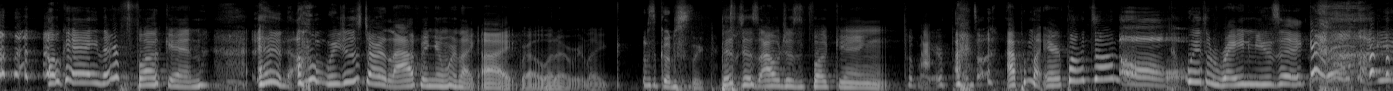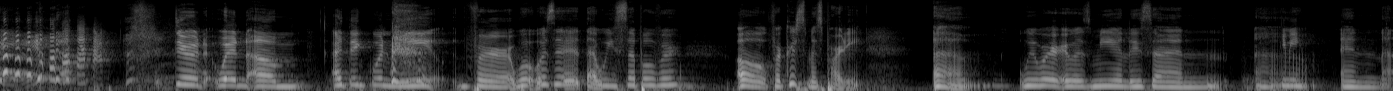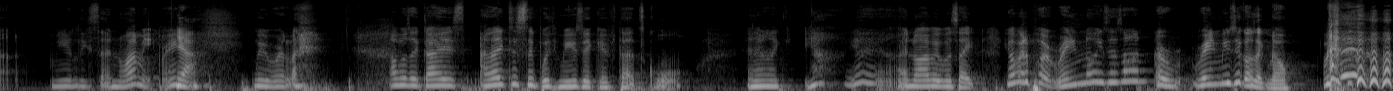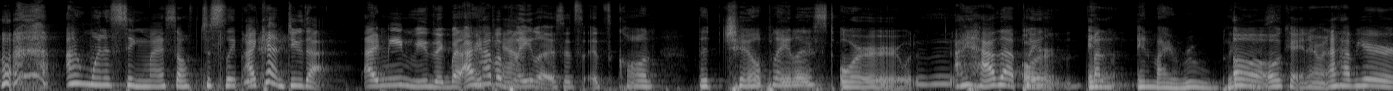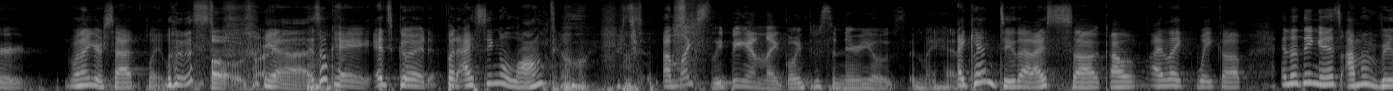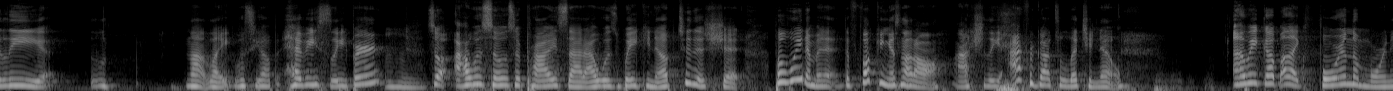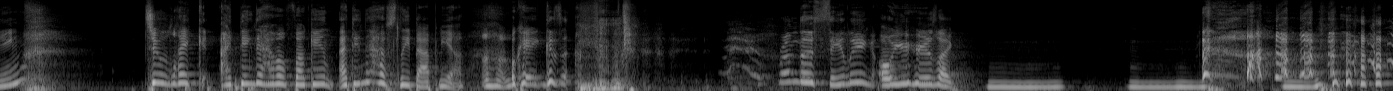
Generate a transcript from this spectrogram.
okay, they're fucking. And we just start laughing and we're like, all right, bro, whatever. Like, Let's go to sleep. this just, I'll just fucking. Put my AirPods on. I put my AirPods on Oh. with rain music. Dude, when um I think when we for what was it that we slept over? Oh, for Christmas party. Um we were it was me, Elisa and uh, You mean- and uh, me, Lisa, and Noami, right? yeah. We were like I was like, guys, I like to sleep with music if that's cool. And they're like, yeah, yeah, yeah. And Noami was like, you want me to put rain noises on or rain music? I was like, no. I want to sing myself to sleep. I can't do that. I need music, but I, I have a can't. playlist. It's it's called the chill playlist or what is it? I have that playlist, but in, in my room playlist. oh, okay, never mind. I have your one of your sad playlists. Oh, sorry. Yeah, it's okay. It's good, but I sing along to it. I'm like sleeping and like going through scenarios in my head. I can't do that. I suck. I'll I like wake up, and the thing is, I'm a really not like what's he up heavy sleeper. Mm-hmm. So I was so surprised that I was waking up to this shit. But wait a minute, the fucking is not all. Actually, I forgot to let you know. I wake up at like four in the morning. To like, I think they have a fucking, I think they have sleep apnea. Uh-huh. Okay, because from the ceiling, all you hear is like.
